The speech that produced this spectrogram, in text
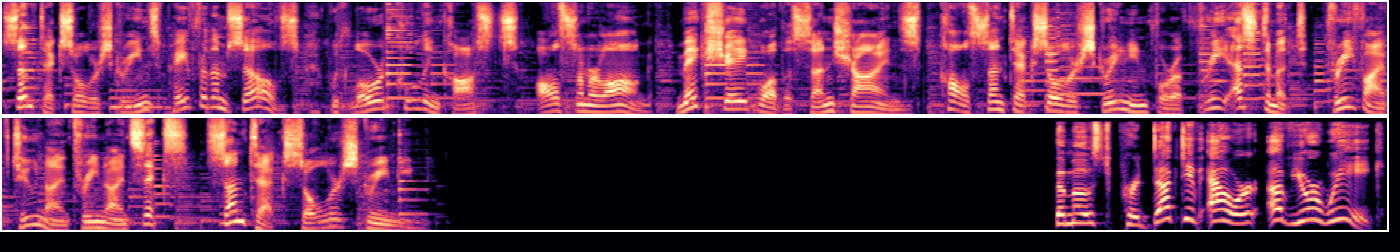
Suntech solar screens pay for themselves with lower cooling costs all summer long. Make shade while the sun shines. Call Suntech Solar Screening for a free estimate. 352 9396. Suntech Solar Screening. The most productive hour of your week.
